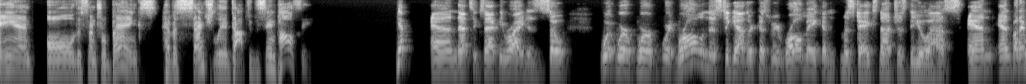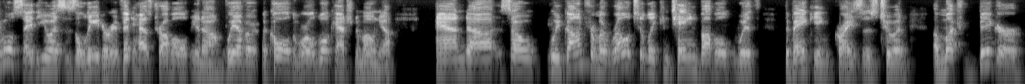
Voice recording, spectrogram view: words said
and all the central banks have essentially adopted the same policy. Yep, and that's exactly right. Is so we're we're we're we're all in this together because we, we're all making mistakes, not just the U.S. and and but I will say the U.S. is the leader. If it has trouble, you know, we have a, a cold, the world will catch pneumonia. And uh, so we've gone from a relatively contained bubble with the banking crisis to a, a much bigger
